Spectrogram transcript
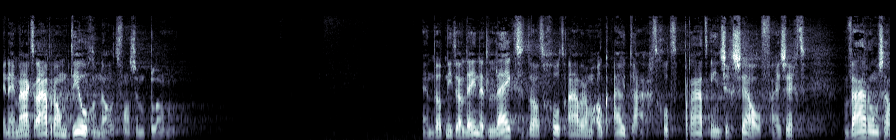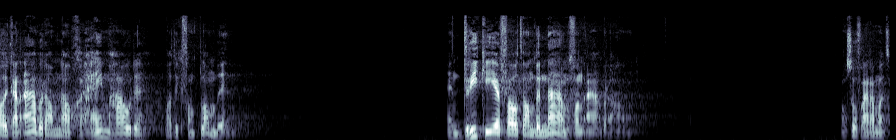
En hij maakt Abraham deelgenoot van zijn plan. En dat niet alleen, het lijkt dat God Abraham ook uitdaagt. God praat in zichzelf. Hij zegt, waarom zou ik aan Abraham nou geheim houden wat ik van plan ben? En drie keer valt dan de naam van Abraham. Alsof Abraham het,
